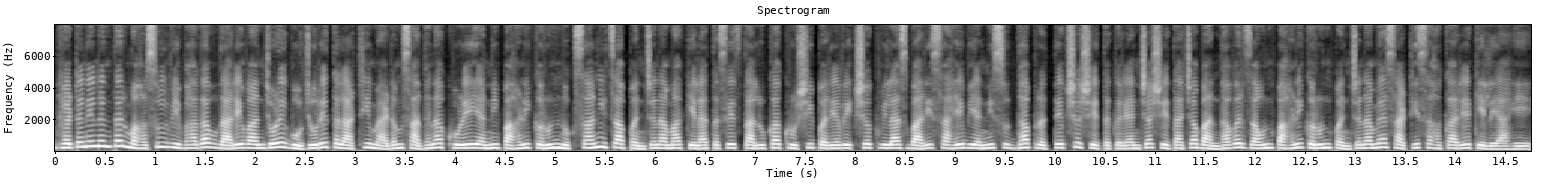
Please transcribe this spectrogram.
घटनेनंतर महसूल विभागाद्वारे वांजोळे गोजोरे तलाठी मॅडम साधना खुळे यांनी पाहणी करून नुकसानीचा पंचनामा केला. तसेच तालुका कृषी पर्यवेक्षक विलास बारी साहेब यांनी सुद्धा प्रत्यक्ष शेतकऱ्यांच्या शेताच्या बांधावर जाऊन पाहणी करून पंचनाम्यासाठी सहकार्य केले आहे.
